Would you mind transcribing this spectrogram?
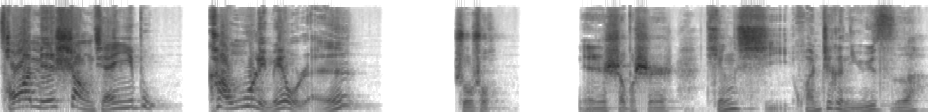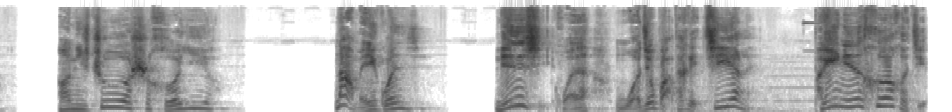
曹安民上前一步，看屋里没有人。叔叔，您是不是挺喜欢这个女子啊？啊，你这是何意啊？那没关系，您喜欢我就把她给接来，陪您喝喝酒。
